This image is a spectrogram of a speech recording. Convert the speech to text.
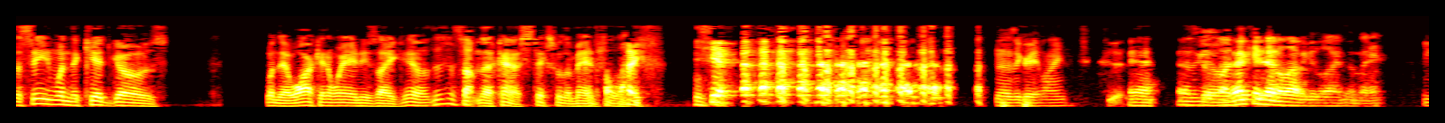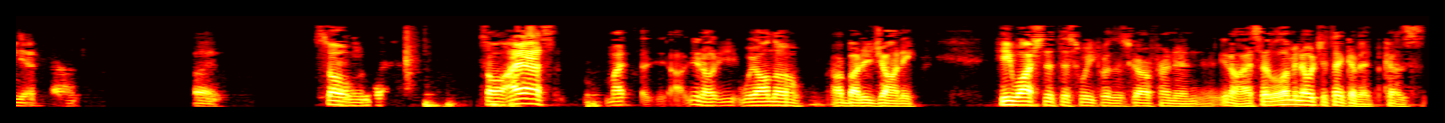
the scene when the kid goes, when they're walking away and he's like, you know, this is something that kind of sticks with a man for life. Yeah. That was a great line. yeah, that was a good one. That kid had a lot of good lines in there. Yeah. Um, but I So, mean, so I asked my, you know, we all know our buddy Johnny. He watched it this week with his girlfriend and, you know, I said, well, let me know what you think of it because,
